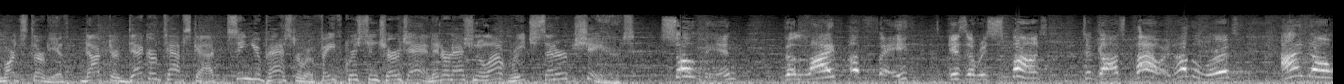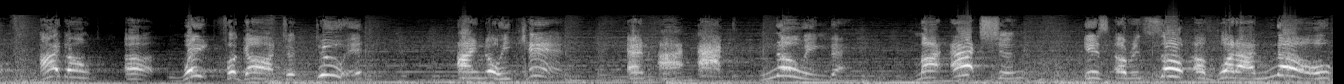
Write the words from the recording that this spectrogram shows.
March 30th, Dr. Decker Tapscott, Senior Pastor of Faith Christian Church and International Outreach Center, shares. So then, the life of faith is a response to God's power. In other words, I don't, I don't uh, wait for God to do it. I know He can, and I act knowing that. My action is a result of what I know,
